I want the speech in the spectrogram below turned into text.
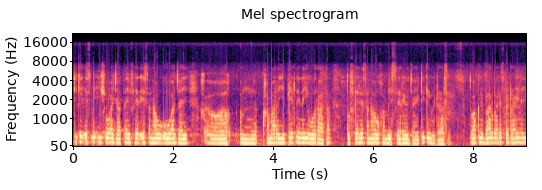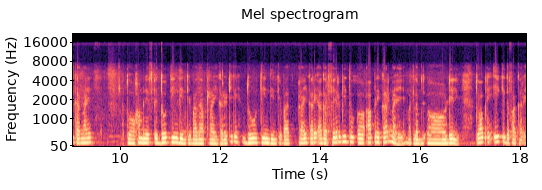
ठीक है? इसमें इशू आ जाता है फिर ऐसा ना वो आ जाए हमारा ये फेंकने नहीं हो रहा था तो फिर ऐसा ना हो हम इससे रह जाए, ठीक है, विड्रा से। तो आपने बार बार इस पर ट्राई नहीं करना है तो हमने इस पर दो तीन दिन के बाद आप ट्राई करें, ठीक है? दो तीन दिन के बाद ट्राई करें, अगर फिर भी तो आपने करना है मतलब डेली तो आपने एक ही दफ़ा करें,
